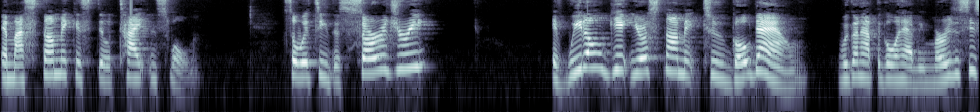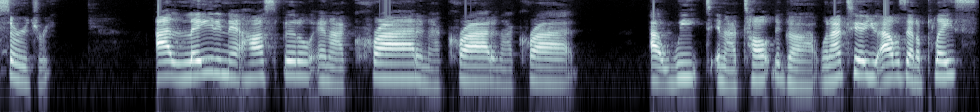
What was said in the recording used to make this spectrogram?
and my stomach is still tight and swollen. So it's either surgery. If we don't get your stomach to go down, we're going to have to go and have emergency surgery. I laid in that hospital and I cried and I cried and I cried. I wept and I talked to God. When I tell you I was at a place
